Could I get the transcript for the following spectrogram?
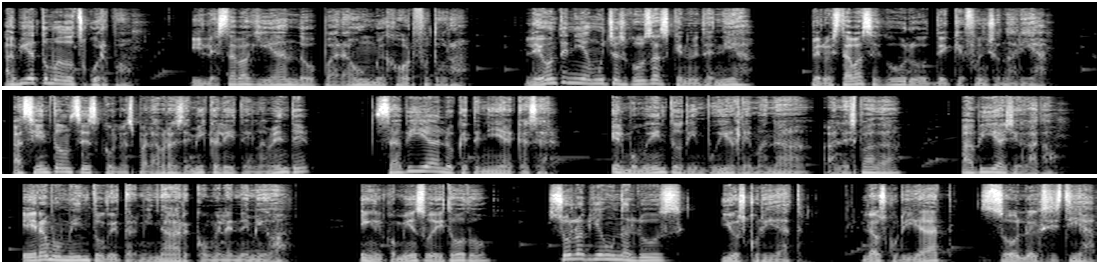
había tomado su cuerpo y le estaba guiando para un mejor futuro. León tenía muchas cosas que no entendía, pero estaba seguro de que funcionaría. Así entonces, con las palabras de Mikalit en la mente, sabía lo que tenía que hacer. El momento de imbuirle maná a la espada había llegado. Era momento de terminar con el enemigo. En el comienzo de todo, solo había una luz y oscuridad. La oscuridad solo existía,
